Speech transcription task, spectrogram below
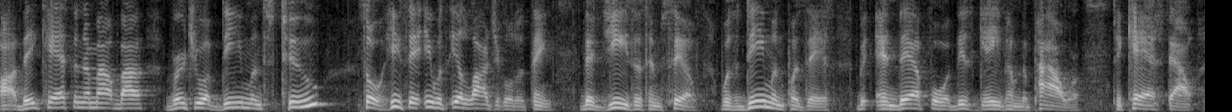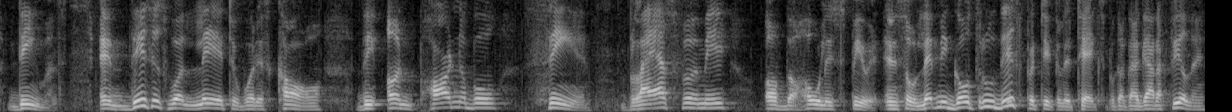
Are they casting them out by virtue of demons too? So he said it was illogical to think that Jesus himself was demon possessed, and therefore this gave him the power to cast out demons. And this is what led to what is called the unpardonable sin, blasphemy of the Holy Spirit. And so let me go through this particular text because I got a feeling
